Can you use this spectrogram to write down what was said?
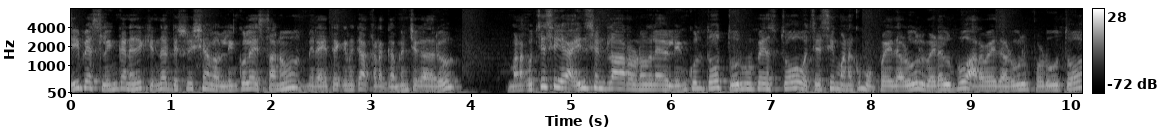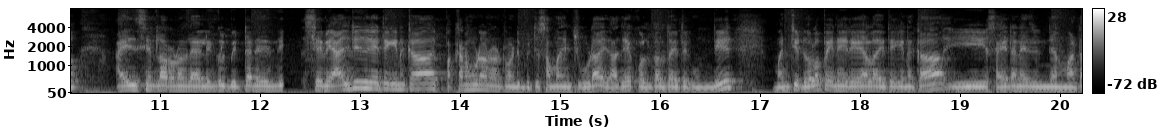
జీపీఎస్ లింక్ అనేది కింద డిస్క్రిప్షన్లో లింకులో ఇస్తాను మీరు అయితే కనుక అక్కడ గమనించగలరు. మనకు వచ్చేసి ఐదు సెంట్ల రెండు వందల యాభై లింకులతో తూర్పు పేస్తో వచ్చేసి మనకు ముప్పై ఐదు అడుగులు వెడల్పు అరవై ఐదు అడుగులు పొడవుతో ఐదు సెంట్ల రెండు వందల యాభై లింకులు బిట్ అనేది ఉంది. సేమ్ యాజిటీగా అయితే కనుక పక్కన కూడా ఉన్నటువంటి బిట్ సంబంధించి కూడా ఇది అదే కొలతలతో అయితే ఉంది. మంచి డెవలప్ అయిన ఏరియాలో అయితే కనుక ఈ సైట్ అనేది ఉంది అనమాట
